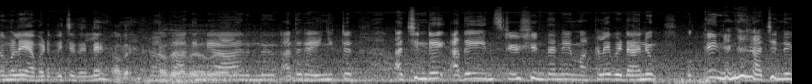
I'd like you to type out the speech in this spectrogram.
നമ്മളെ പഠിപ്പിച്ചതല്ലേ അതിൻ്റെ ആ അത് കഴിഞ്ഞിട്ട് അച്ഛൻ്റെ അതേ ഇൻസ്റ്റിറ്റ്യൂഷൻ തന്നെ മക്കളെ വിടാനും ഒക്കെ ഞങ്ങൾ അച്ഛൻ്റെ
